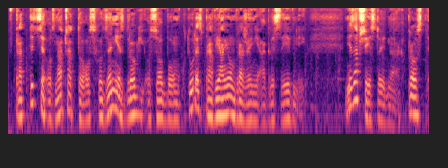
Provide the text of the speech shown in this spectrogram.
W praktyce oznacza to schodzenie z drogi osobom, które sprawiają wrażenie agresywnych. Nie zawsze jest to jednak proste.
